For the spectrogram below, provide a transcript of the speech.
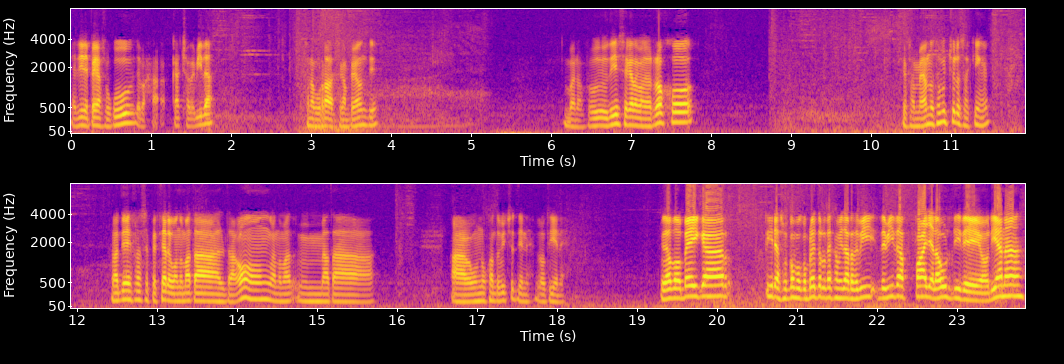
Eddie le pega su Q. Le baja cacho de vida. Es una burrada ese campeón, tío. Bueno, Udi se queda con el rojo. Que farmeando mucho los skins, eh. No tiene frases especiales cuando mata al dragón, cuando mata a unos cuantos bichos, tiene, lo tiene. Cuidado, Baker. Tira su combo completo, lo deja mitad de, vida. Falla la ulti de Oriana.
